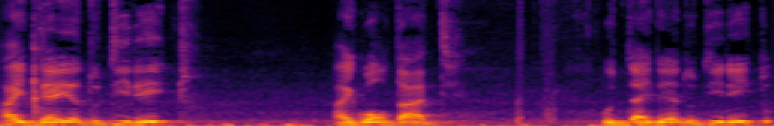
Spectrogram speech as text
a ideia do direito, a igualdade, a ideia do direito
